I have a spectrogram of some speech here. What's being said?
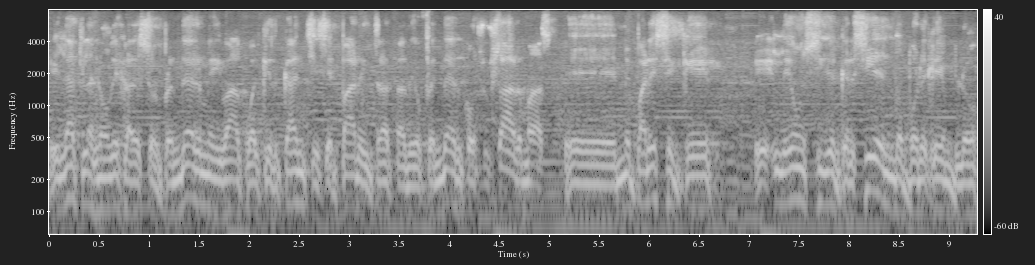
el Atlas no deja de sorprenderme y va a cualquier cancha y se para y trata de ofender con sus armas, eh, me parece que eh, León sigue creciendo, por ejemplo.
